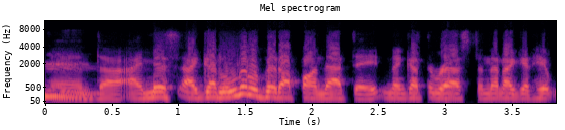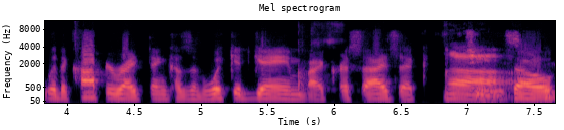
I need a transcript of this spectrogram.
Mm. And uh, I missed. I got a little bit up on that date, and then got the rest, and then I got hit with a copyright thing because of Wicked Game by Chris Isaak. Ah. So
